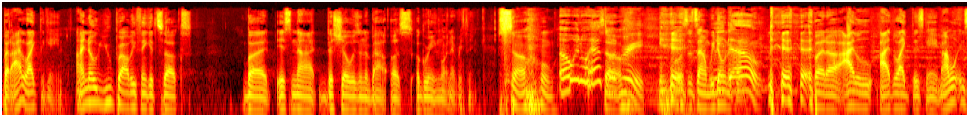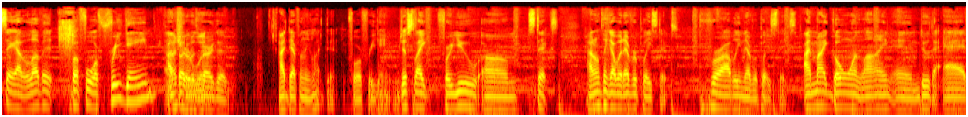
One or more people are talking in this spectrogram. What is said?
But I like the game. I know you probably think it sucks, but it's not. The show isn't about us agreeing on everything. So Oh, we don't have So, to agree. most of the time we, don't. agree. don't. But uh, I I like this game. I wouldn't say I love it, but for a free game, I, I thought sure it was would. very good. I definitely liked it for a free game. Just like for you, um, Styx. I don't think I would ever play Styx. Probably never play Styx. I might go online and do the ad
